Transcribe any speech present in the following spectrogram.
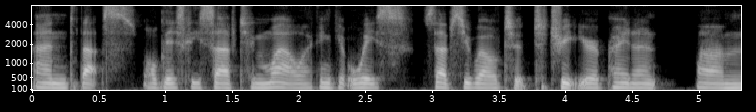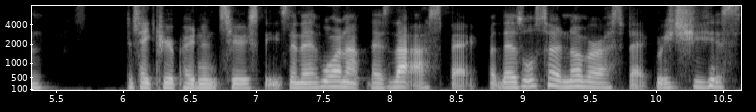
and that's obviously served him well. I think it always serves you well to to treat your opponent. Um, to take your opponent seriously. So there's one, there's that aspect, but there's also another aspect which is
